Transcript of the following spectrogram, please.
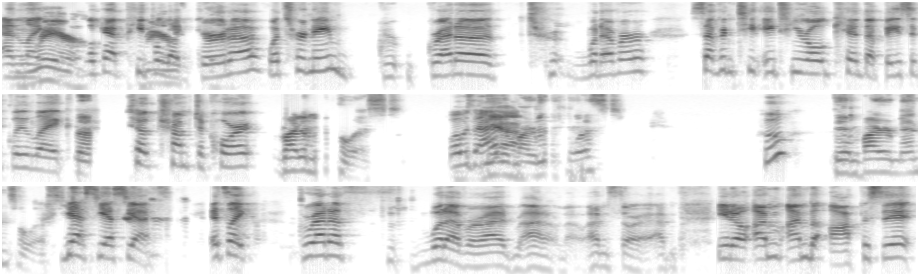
And like rare, look at people rare. like Gerda. What's her name? Gr- Greta, tr- whatever, 17, 18 year old kid that basically like yeah. took Trump to court. Environmentalist. What was that? Yeah. Environmentalist. Who? The environmentalist. Yes, yes, yes. It's like Greta whatever I, I don't know i'm sorry i'm you know i'm i'm the opposite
